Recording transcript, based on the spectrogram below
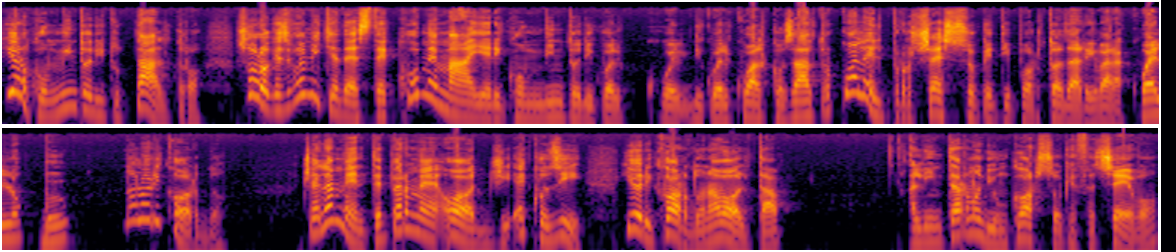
io ero convinto di tutt'altro. Solo che se voi mi chiedeste come mai eri convinto di quel, quel, di quel qualcos'altro, qual è il processo che ti portò ad arrivare a quello? Boh, non lo ricordo. Cioè la mente per me oggi è così. Io ricordo una volta all'interno di un corso che facevo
